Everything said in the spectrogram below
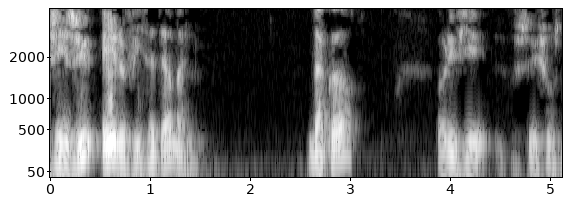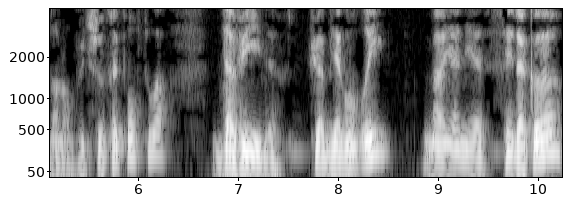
Jésus est le Fils éternel. D'accord? Olivier, ces choses n'en ont plus de secret pour toi. David, tu as bien compris. Marie-Agnès, c'est d'accord.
